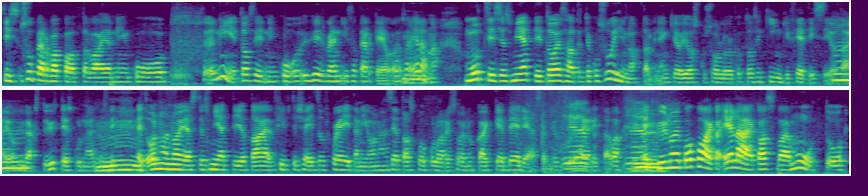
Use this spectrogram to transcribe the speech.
siis supervapauttavaa ja niin kuin, pff, niin, tosi niin kuin, hirveän iso tärkeä osa Mm. elämää. Mutta siis jos miettii toisaalta, että joku suihin ottaminenkin on joskus ollut joku tosi kinki fetissi, jota ei ole Mm. hyväksytty yhteiskunnassa, satunnaisesti. Mm. Mm. Että onhan noin, ja jos miettii jotain Fifty Shades of Greytä, niin onhan se taas popularisoinut kaikkea BDSM-juttuja Jep. eri tavalla. Jep. Että kyllä noin koko aika elää ja kasvaa ja muuttuu,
